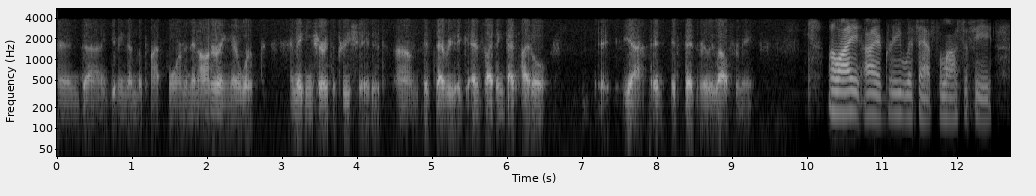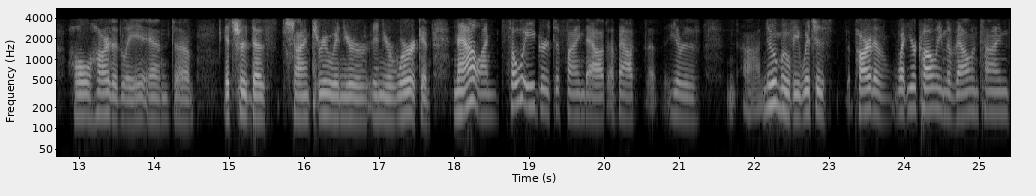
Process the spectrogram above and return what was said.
and uh, giving them the platform and then honoring their work and making sure it's appreciated. Um, it's everything. And so I think that title, it, yeah, it, it fit really well for me. Well, I I agree with that philosophy wholeheartedly, and uh, it sure does shine through in your in your work. And now i'm so eager to find out about uh, your uh, new movie which is part of what you're calling the valentine's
